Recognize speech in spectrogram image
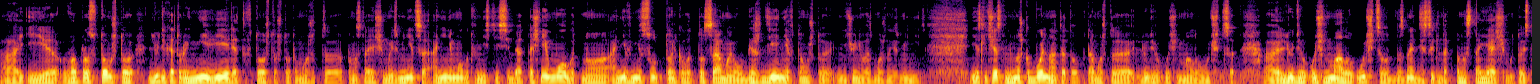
А, и вопрос в том, что люди, которые не верят в то, что что-то может э, по-настоящему измениться, они не могут внести себя. Точнее, могут, но они внесут только вот то самое убеждение в том, что ничего невозможно можно изменить. Если честно, немножко больно от этого, потому что люди очень мало учатся. А, люди очень мало учатся, вот, знаете, действительно так по-настоящему. То есть,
